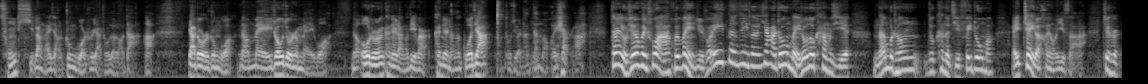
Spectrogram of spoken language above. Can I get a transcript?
从体量来讲，中国是亚洲的老大啊，亚洲是中国，那美洲就是美国。那欧洲人看这两个地方，看这两个国家，都觉得那么回事儿啊。但是有些人会说啊，会问一句说，哎，那这个亚洲、美洲都看不起，难不成就看得起非洲吗？哎，这个很有意思啊。就是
